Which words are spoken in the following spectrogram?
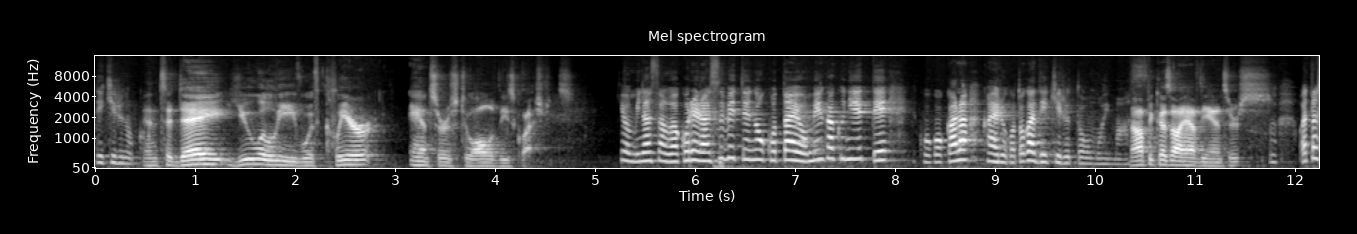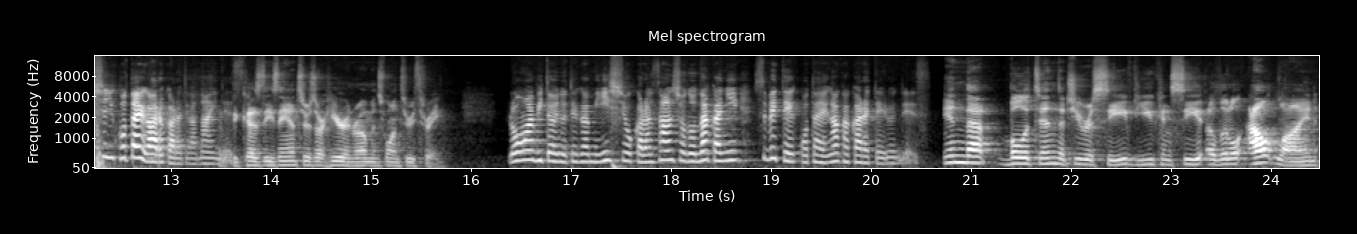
できるのか And today you will leave with clear answers to all of these questions. 今日皆さんはこれらすべての答えを明確に得てここから帰ることができると思います Not because I have the answers, 私に答えがあるからではないんです because these answers are here in Romans 1 through 3. ローマ人への手紙1章から3章の中にすべて答えが書かれているんです In that bulletin that you received, you can see a little outline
